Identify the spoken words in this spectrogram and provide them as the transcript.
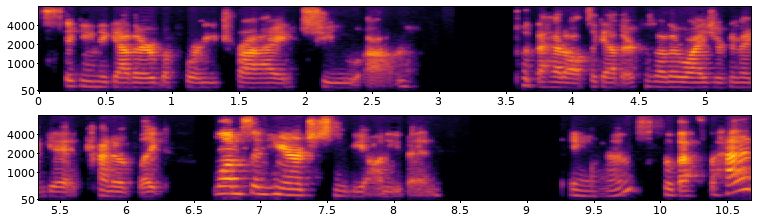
sticking together before you try to um, put the head all together. Because otherwise, you're gonna get kind of like lumps in here. It's just gonna be uneven. And so that's the head.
